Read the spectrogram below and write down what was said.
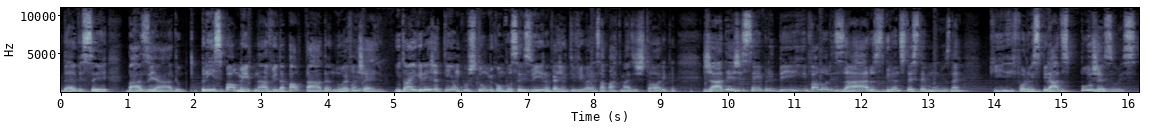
deve ser baseado principalmente na vida pautada no Evangelho. Então a igreja tinha um costume, como vocês viram, que a gente viu essa parte mais histórica, já desde sempre de valorizar os grandes testemunhos, né? Que foram inspirados por Jesus.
